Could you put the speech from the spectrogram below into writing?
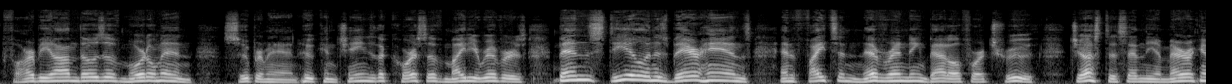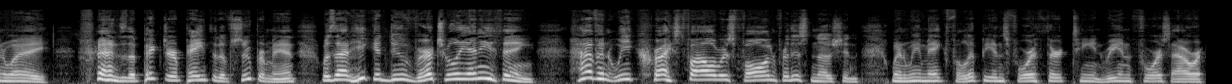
far beyond those of mortal men. Superman, who can change the course of mighty rivers, bends steel in his bare hands, and fights a never-ending battle for truth, justice, and the American way. Friends, the picture painted of Superman was that he could do virtually anything. Haven't we Christ followers fallen for this notion when we make Philippians 4:13 reinforce our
